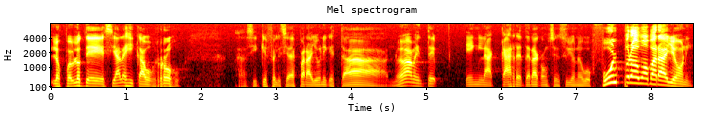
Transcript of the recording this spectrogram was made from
los pueblos de Ciales y Cabo Rojo. Así que felicidades para Johnny que está nuevamente en la carretera con sencillo nuevo. Full promo para Johnny.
